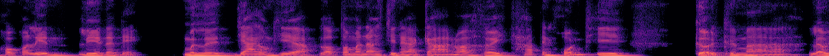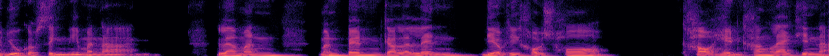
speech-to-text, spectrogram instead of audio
เขาก็เรียนเรียนแต่เด็ก มันเลยยากตรงที่แบบเราต้องมานั่งจินตนาการว่าเฮ้ยถ้าเป็นคนที่เกิดขึ้นมา แล้วอยู่กับสิ่งนี้มานาน แล้วมันมันเป็นการละเล่นเดียวที่เขาชอบเขาเห็นครั้งแรกที่ไหน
